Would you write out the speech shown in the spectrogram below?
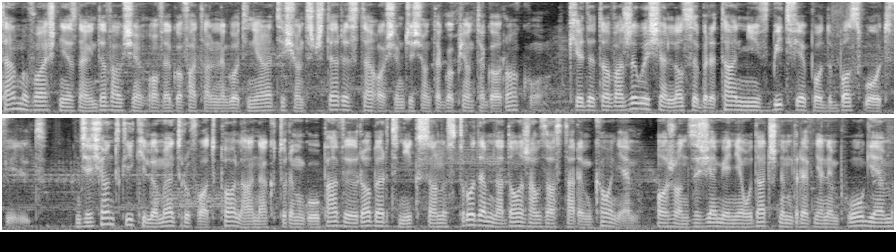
Tam właśnie znajdował się owego fatalnego dnia 1485 roku, kiedy towarzyły się losy Brytanii w bitwie pod Bosworth Field. Dziesiątki kilometrów od pola, na którym głupawy Robert Nixon z trudem nadążał za starym koniem, orząc ziemię nieudacznym drewnianym pługiem,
